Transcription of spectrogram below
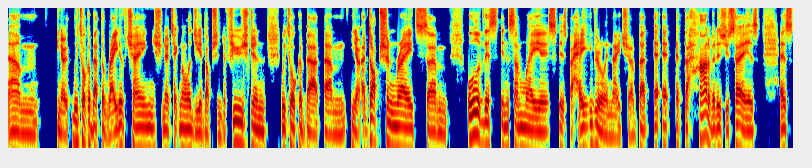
um, you know we talk about the rate of change you know technology adoption diffusion. We talk about um, you know adoption rates. Um, all of this in some way is is behavioral in nature but at, at the heart of it as you say is as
